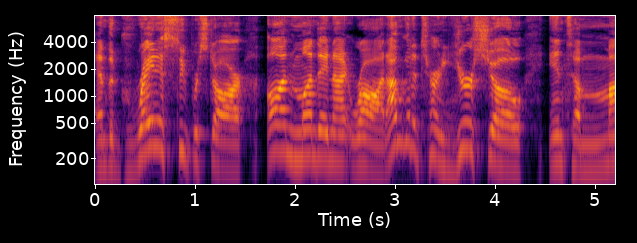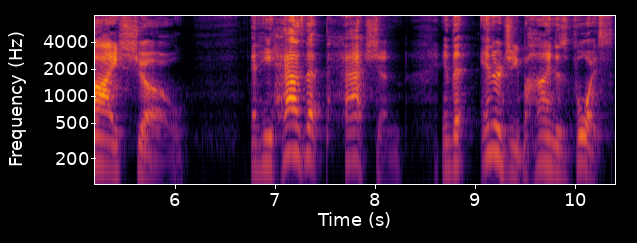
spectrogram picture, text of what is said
am the greatest superstar on Monday Night Raw, and I'm going to turn your show into my show. And he has that passion and that energy behind his voice.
